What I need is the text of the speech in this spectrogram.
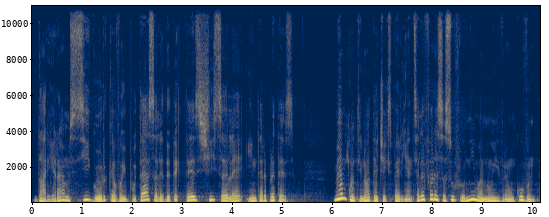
Dar eram sigur că voi putea să le detectez și să le interpretez. Mi-am continuat deci experiențele fără să suflu nimănui vreun cuvânt.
